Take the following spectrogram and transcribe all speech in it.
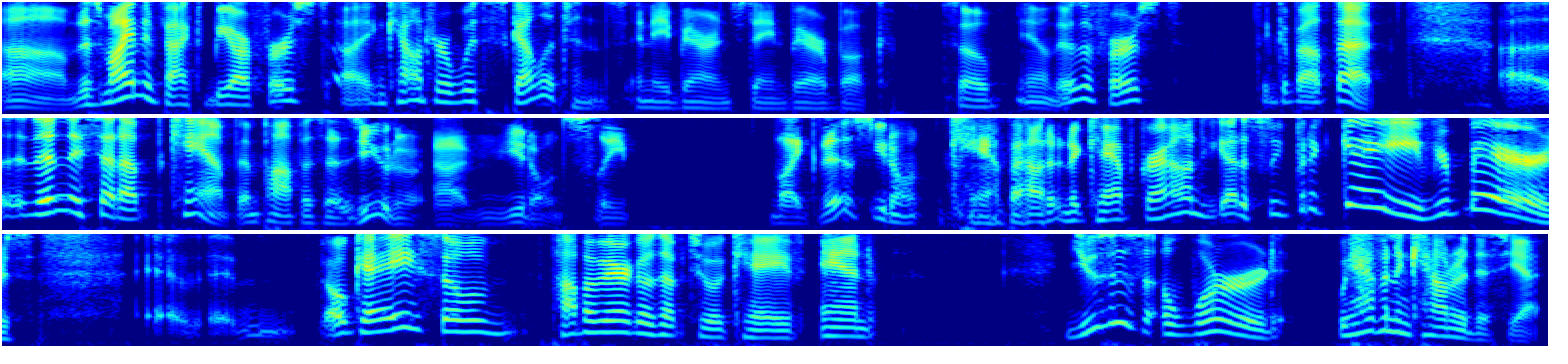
Um, this might, in fact, be our first uh, encounter with skeletons in a Berenstain Bear book. So, you know, there's a first. Think about that. Uh, then they set up camp, and Papa says, "You don't, uh, you don't sleep like this. You don't camp out in a campground. You got to sleep in a cave. You're bears." Uh, okay, so Papa Bear goes up to a cave, and uses a word. We haven't encountered this yet,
